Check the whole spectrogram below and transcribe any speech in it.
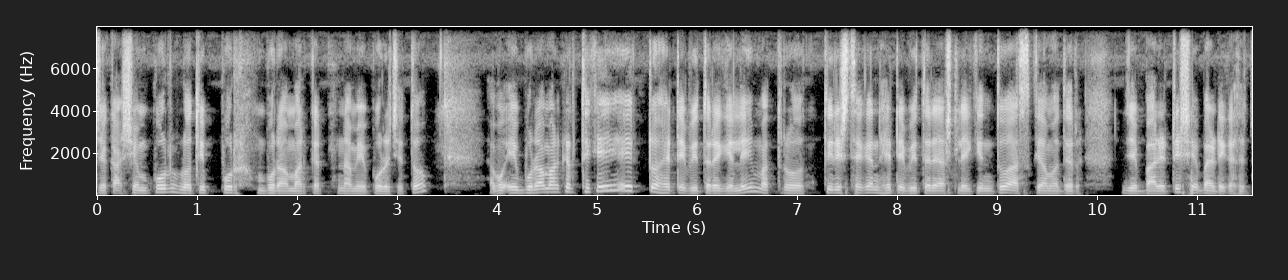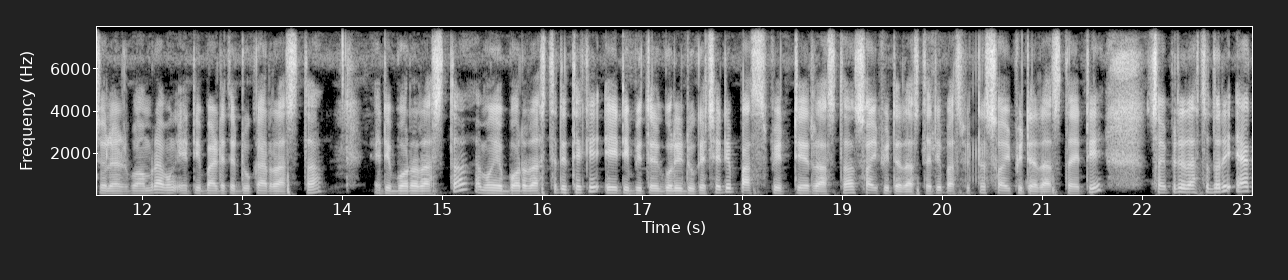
যে কাশিমপুর, লতিফপুর বুড়া মার্কেট নামে পরিচিত। এবং এই বুড়া মার্কেট থেকে একটু হেঁটে ভিতরে গেলেই মাত্র তিরিশ সেকেন্ড হেঁটে ভিতরে আসলেই কিন্তু আজকে আমাদের যে বাড়িটি সেই বাড়িটির কাছে চলে আসব আমরা। এবং এটি বাড়িতে ঢোকার রাস্তা। এটি বড় রাস্তা এবং এই বড় রাস্তাটি থেকে এইটি ভিতরে গলি ঢুকেছে। এটি পাঁচ ফিটের রাস্তা, ছয় ফিটের রাস্তা এটি, পাঁচ ফিট না, ছয় ফিটের রাস্তা এটি। ছয় ফিটের রাস্তা ধরে এক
